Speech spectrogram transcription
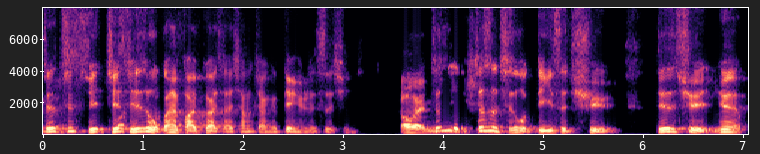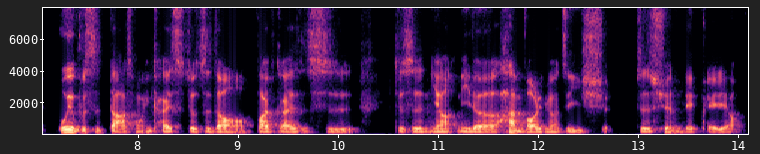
其实其实其实其实我刚才 Five Guys 才想讲一个店员的事情，OK，你就是你就是其实我第一次去，第一次去，因为我也不是打从一开始就知道 Five Guys 是就是你要你的汉堡里面要自己选，就是选嗯配配料，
